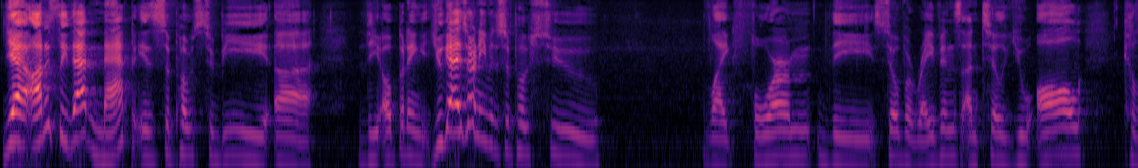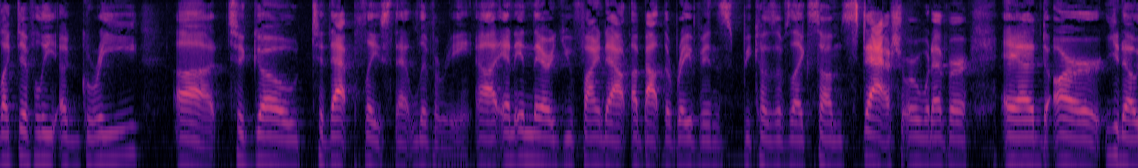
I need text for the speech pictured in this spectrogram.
yeah honestly that map is supposed to be uh the opening. You guys aren't even supposed to like form the silver ravens until you all collectively agree uh, to go to that place, that livery, uh, and in there you find out about the Ravens because of like some stash or whatever, and are you know,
